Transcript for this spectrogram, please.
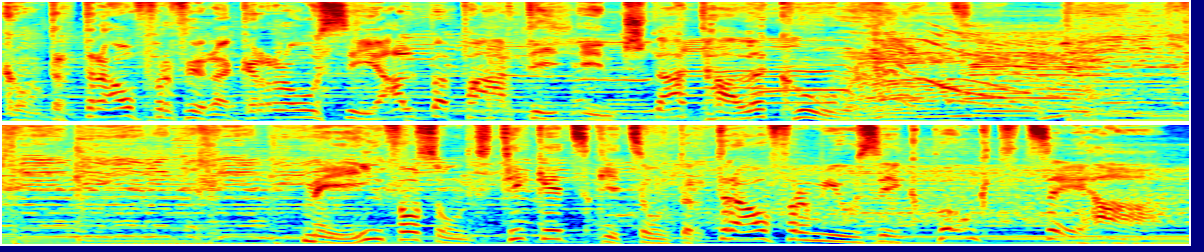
kommt der Traufer für eine grosse Alpenparty in die Stadthalle Chur. Mehr Infos und Tickets gibt's unter traufermusic.ch.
